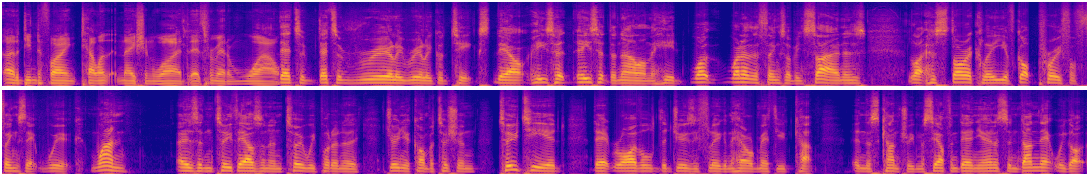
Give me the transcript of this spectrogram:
identifying talent nationwide. That's from Adam. Wow. That's a that's a really really good text. Now he's hit he's hit the nail on the head. What one of the things I've been saying is like historically you've got proof of things that work. One is in 2002 we put in a junior competition, two tiered that rivaled the Jersey Flegg and the Harold Matthew Cup in this country. Myself and Daniel Anderson done that. We got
